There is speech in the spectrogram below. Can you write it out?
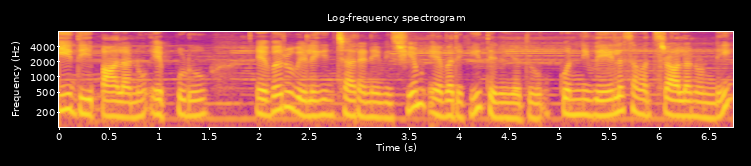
ఈ దీపాలను ఎప్పుడు ఎవరు వెలిగించారనే విషయం ఎవరికీ తెలియదు. కొన్ని వేల సంవత్సరాల నుండి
